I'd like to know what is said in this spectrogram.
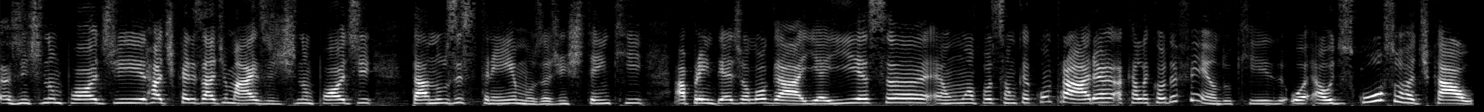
a gente não pode radicalizar demais, a gente não pode estar tá nos extremos, a gente tem que aprender a dialogar. E aí essa é uma posição que é contrária àquela que eu defendo, que é o discurso radical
